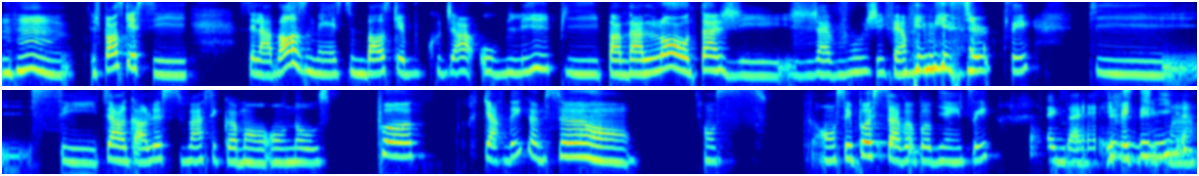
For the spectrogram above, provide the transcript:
Mm-hmm. Je pense que c'est la base, mais c'est une base que beaucoup de gens oublient. Puis pendant longtemps, j'avoue, j'ai fermé mes yeux, tu sais. Puis c'est, encore là, souvent, c'est comme on n'ose pas regarder comme ça. On, on, on sait pas si ça va pas bien, tu sais. Exact. Effectivement.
